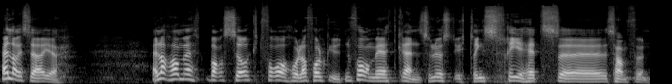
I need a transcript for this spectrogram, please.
eller i Sverige? Eller har vi bare sørget for å holde folk utenfor med et grenseløst ytringsfrihetssamfunn?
